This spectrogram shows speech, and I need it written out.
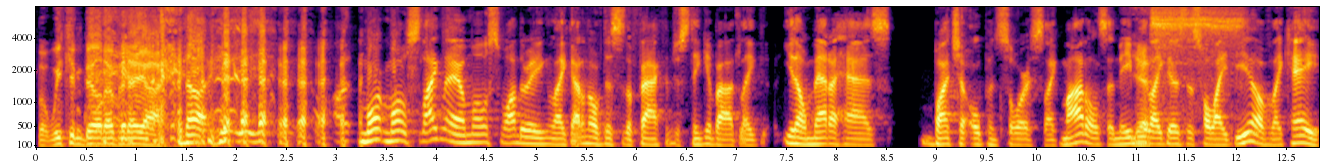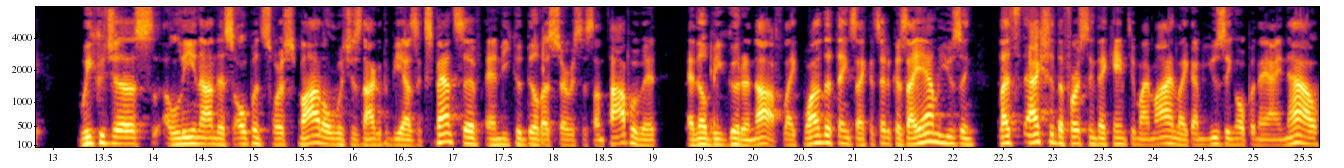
but we can build OpenAI. No, he- he- uh, more most likely i'm most wondering like i don't know if this is a fact i'm just thinking about like you know meta has bunch of open source like models and maybe Yes. like there's this whole idea of like hey we could just lean on this open source model which is not going to be as expensive and we could build our services on top of it and they'll be good enough like one of the things i consider because i am using that's actually the first thing that came to my mind like i'm using openai now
